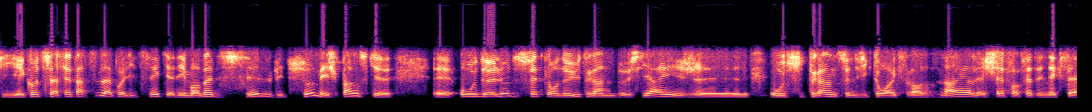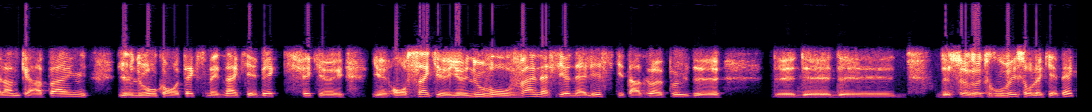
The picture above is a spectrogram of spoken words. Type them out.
Puis écoute, ça fait partie de la politique. Il y a des moments difficiles, puis tout ça, mais je pense que euh, au-delà du fait qu'on a eu 32 sièges, euh, au-dessus de 30, c'est une victoire extraordinaire. Le chef a fait une excellente campagne. Il y a un nouveau contexte maintenant à Québec qui fait qu'on sent qu'il y a un nouveau vent nationaliste qui est en train un peu de de, de, de, de se retrouver sur le Québec.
